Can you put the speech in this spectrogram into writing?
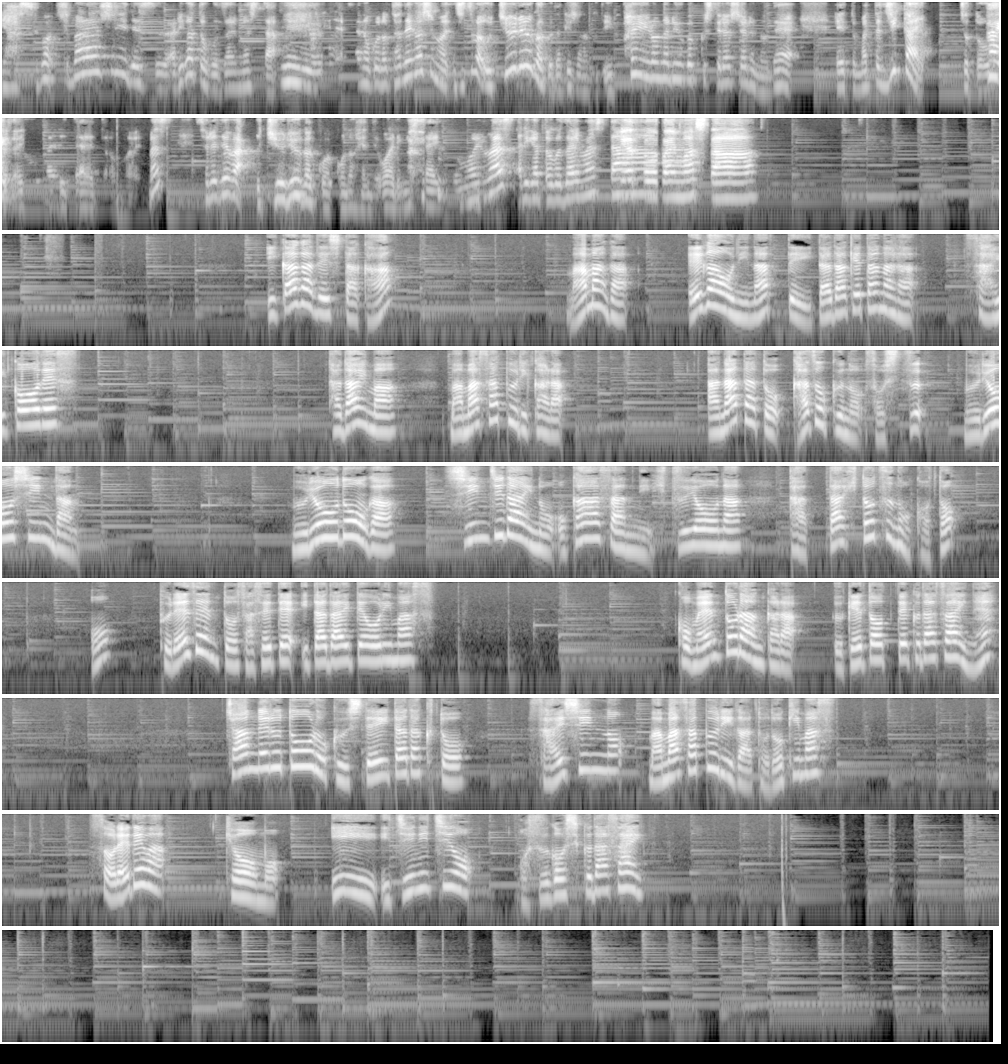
や、すごい、素晴らしいです。ありがとうございました。いえいえあの、この種子島、実は宇宙留学だけじゃなくて、いっぱいいろんな留学してらっしゃるので、えっ、と、また次回、ちょっとお伺いしたいと思います。それでは、宇宙留学はこの辺で終わりにしたいと思います。ありがとうございました。ありがとうございました。いかがでしたか？ママが笑顔になっていただけたなら最高です。ただいまママサプリからあなたと家族の素質無料診断無料動画新時代のお母さんに必要なたった一つのことをプレゼントさせていただいております。コメント欄から受け取ってくださいね。チャンネル登録していただくと最新のママサプリが届きます。それでは今日もいい一日をお過ごしください。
